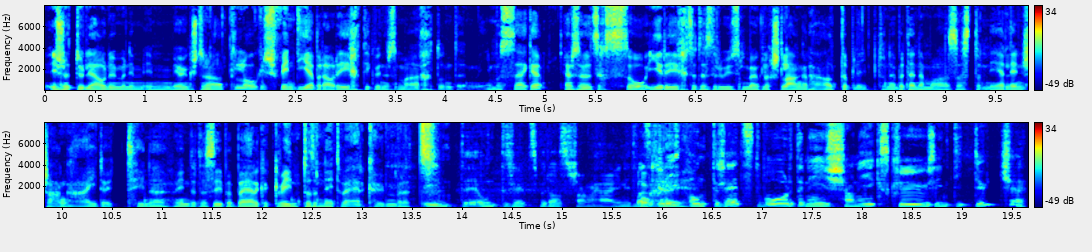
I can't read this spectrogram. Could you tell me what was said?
Ist natürlich auch nicht mehr im, im jüngsten Alter, logisch. Finde ich aber auch richtig, wenn er es macht. Und äh, ich muss sagen, er soll sich so einrichten, dass er uns möglichst lange erhalten bleibt. Und eben dann einmal so ein Turnier in Shanghai dort hinten, hinter den sieben Bergen gewinnt oder nicht, wer kümmert es? Unterschätzt man das Shanghai nicht. Was okay. ein bisschen unterschätzt worden ist, habe ich das Gefühl, sind die Deutschen.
